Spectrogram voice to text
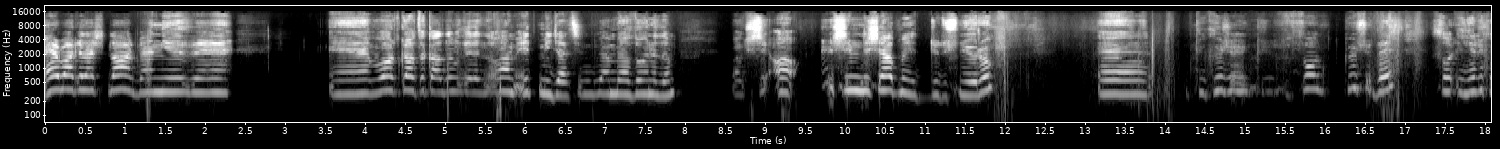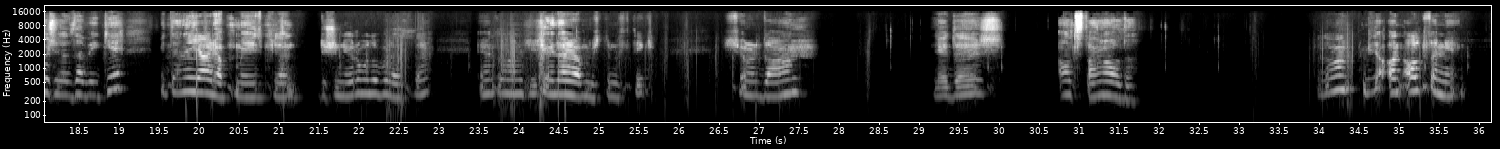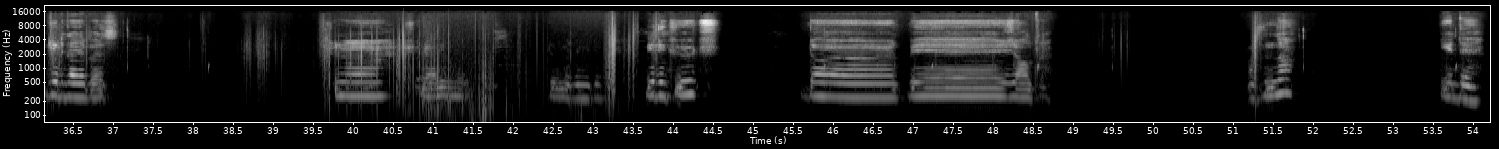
Merhaba arkadaşlar ben Yiğit ve e, Worldcraft'ta kaldığımız yere devam etmeyeceğiz. Şimdi ben biraz oynadım. Bak şi- a- şimdi şey yapmayı düşünüyorum. E, kö- köşe, son köşede son ileri köşede tabii ki bir tane yer yapmayı falan düşünüyorum. O da burası. En son bir şeyler yapmıştım istik. Şuradan Leather 6 tane oldu. O zaman bir de 6 tane geriden yaparız. Şunu şunu alayım? Durmadan gidiyorum. 1, 2, 3 4 5 6 Aslında 7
